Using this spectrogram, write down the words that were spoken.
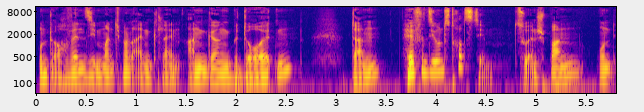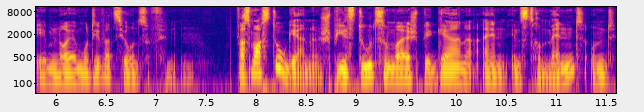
Und auch wenn sie manchmal einen kleinen Angang bedeuten, dann helfen sie uns trotzdem zu entspannen und eben neue Motivation zu finden. Was machst du gerne? Spielst du zum Beispiel gerne ein Instrument und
